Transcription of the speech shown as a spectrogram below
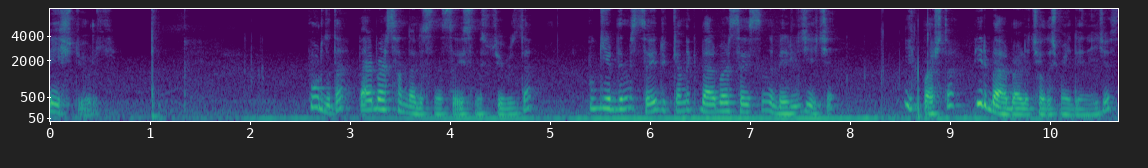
5 diyoruz. Burada da berber sandalyesinin sayısını istiyor bizden. Bu girdiğimiz sayı dükkandaki berber sayısını da belirleyeceği için ilk başta bir berberle çalışmayı deneyeceğiz.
